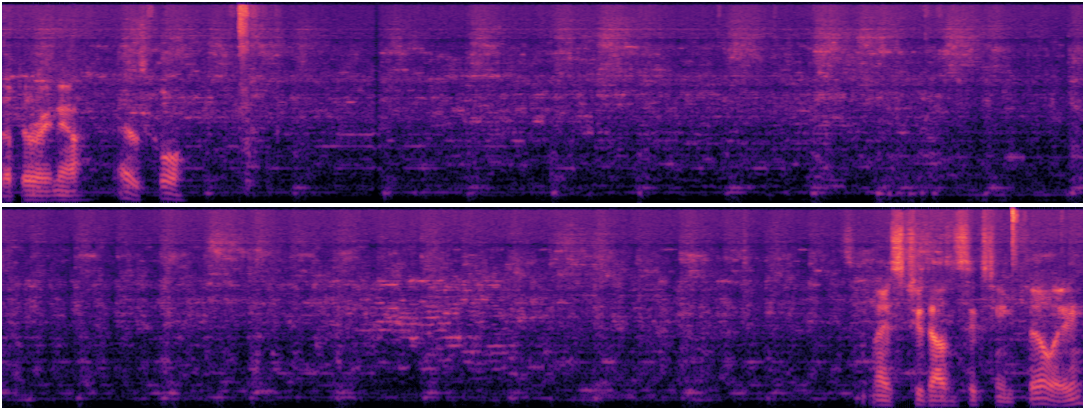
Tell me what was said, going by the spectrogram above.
That up there right now. That was cool. Nice 2016 Philly.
